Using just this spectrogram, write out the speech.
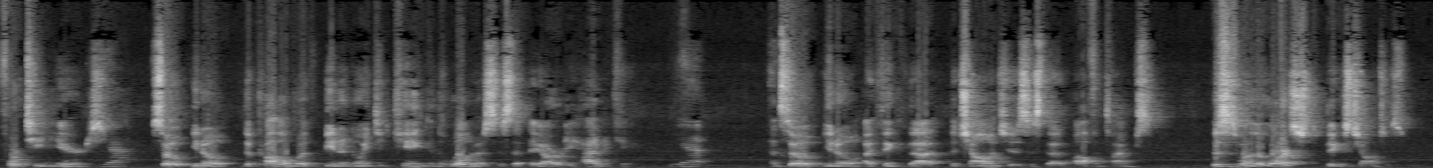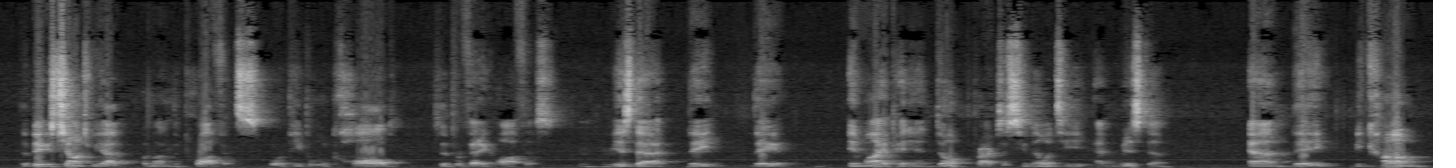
14 years. Yeah. So, you know, the problem with being anointed king in the wilderness is that they already had a king. Yeah. And so, you know, I think that the challenge is, is that oftentimes this is one of the largest, biggest challenges. The biggest challenge we have among the prophets or people who are called to the prophetic office Mm-hmm. is that they they in my opinion don't practice humility and wisdom and they become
